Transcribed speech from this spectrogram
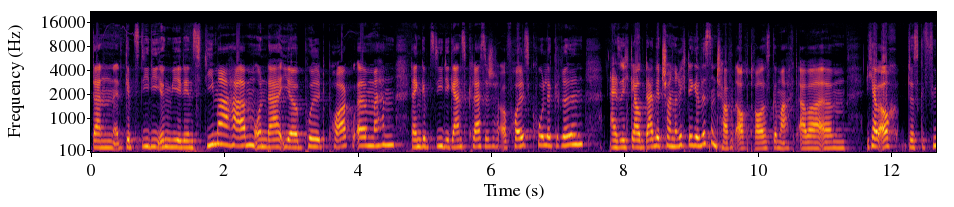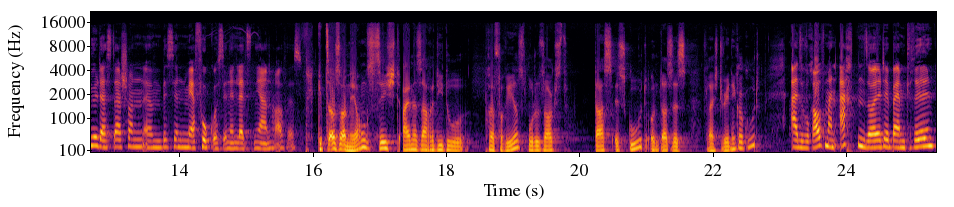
dann gibt's die, die irgendwie den Steamer haben und da ihr Pulled Pork äh, machen. Dann gibt's die, die ganz klassisch auf Holzkohle grillen. Also, ich glaube, da wird schon eine richtige Wissenschaft auch draus gemacht. Aber ähm, ich habe auch das Gefühl, dass da schon ähm, ein bisschen mehr Fokus in den letzten Jahren drauf ist. Gibt es aus Ernährungssicht eine Sache, die du präferierst, wo du sagst, das ist gut und das ist vielleicht weniger gut? Also worauf man achten sollte beim Grillen,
